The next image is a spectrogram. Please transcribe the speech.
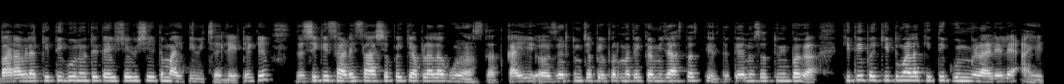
बारावीला किती गुण होते त्याविषयी इथं माहिती विचारली ठीक आहे? जसे की साडेसहाशे पैकी आपल्याला गुण असतात. काही जर तुमच्या पेपरमध्ये कमी जास्त असतील तर त्यानुसार तुम्ही बघा कितीपैकी तुम्हाला किती गुण मिळालेले आहेत.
